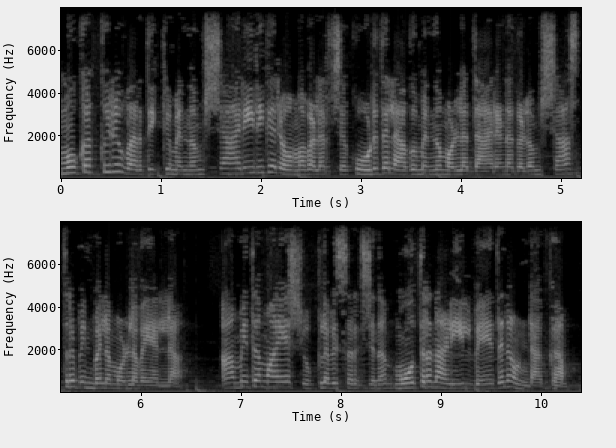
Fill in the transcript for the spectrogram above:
മുഖക്കുരു വർദ്ധിക്കുമെന്നും ശാരീരിക രോമ വളർച്ച കൂടുതലാകുമെന്നുമുള്ള ധാരണകളും ശാസ്ത്രപിൻബലമുള്ളവയല്ല. അമിതമായ ശുക്ലവിസർജനം മൂത്രനാളിയിൽ വേദന ഉണ്ടാക്കാം.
